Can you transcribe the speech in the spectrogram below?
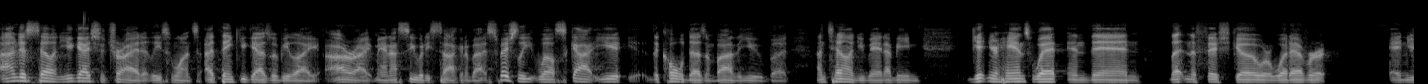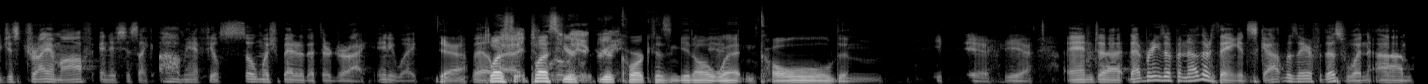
I'm just telling you, you guys should try it at least once. I think you guys would be like, all right, man, I see what he's talking about. Especially, well, Scott, you the cold doesn't bother you, but I'm telling you, man, I mean, getting your hands wet and then letting the fish go or whatever, and you just dry them off, and it's just like, oh man, it feels so much better that they're dry. Anyway, Yeah. Well, plus, plus totally your your cork doesn't get all Yeah. wet and cold and Yeah, yeah. And uh, that brings up another thing, and Scott was there for this one. Um,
